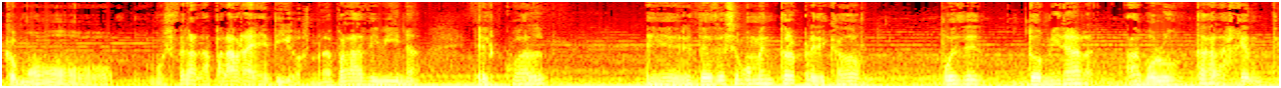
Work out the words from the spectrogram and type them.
como, como si la palabra de Dios, la palabra divina, el cual eh, desde ese momento el predicador puede dominar a voluntad a la gente.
